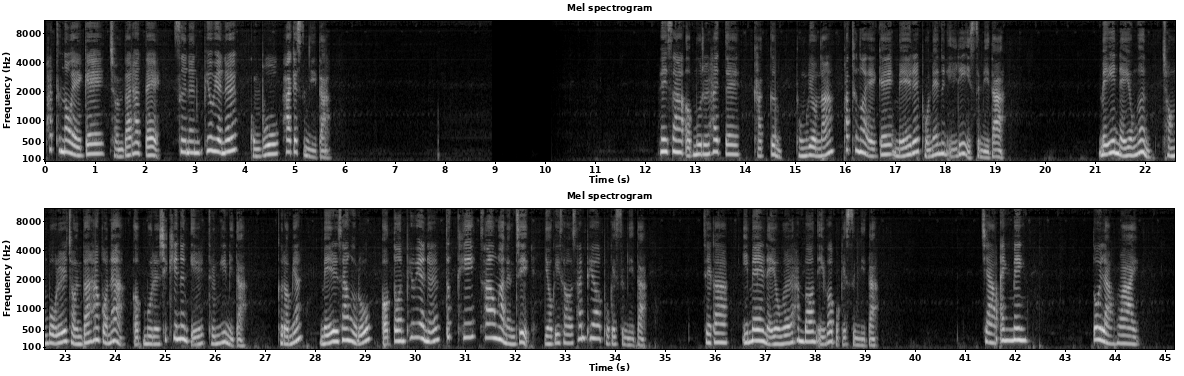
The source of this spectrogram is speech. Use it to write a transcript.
파트너에게 전달할 때 쓰는 표현을 공부하겠습니다. 회사 업무를 할 때 가끔 동료나 파트너에게 메일을 보내는 일이 있습니다. 메일 내용은 정보를 전달하거나 업무를 시키는 일 등입니다. 그러면 메일상으로 어떤 표현을 특히 사용하는지 여기서 살펴보겠습니다. 제가 이메일 내용을 한번 읽어보겠습니다. Chào anh Minh, tôi là Hoài,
